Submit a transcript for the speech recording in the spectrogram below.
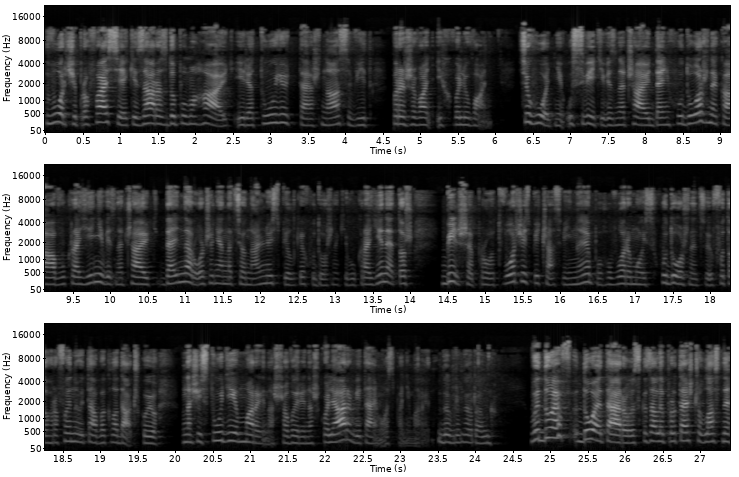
творчі професії, які зараз допомагають і рятують теж нас від переживань і хвилювань. Сьогодні у світі відзначають День художника, а в Україні відзначають День народження Національної спілки художників України. Тож більше про творчість під час війни поговоримо із художницею, фотографиною та викладачкою в нашій студії Марина Шавиріна Школяр. Вітаємо вас, пані Марино. Доброго ранку. Ви до, до етеру сказали про те, що власне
